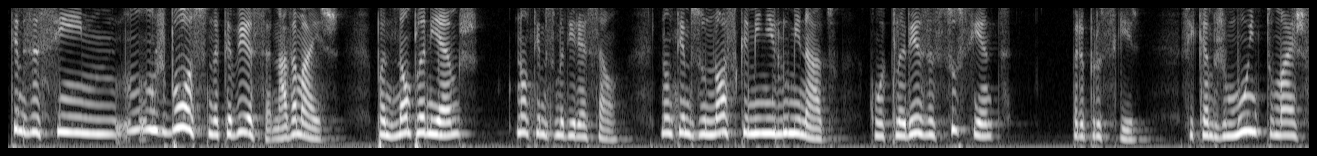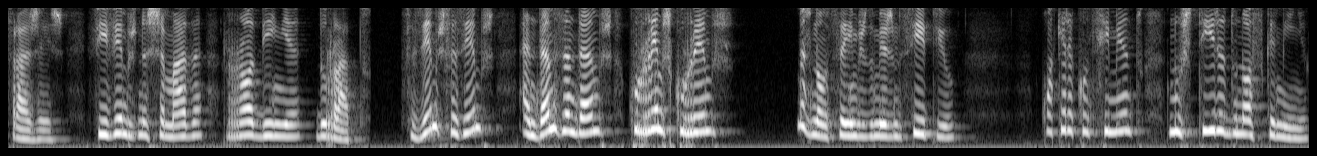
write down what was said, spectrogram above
Temos assim um esboço na cabeça, nada mais. Quando não planeamos, não temos uma direção. Não temos o nosso caminho iluminado, com a clareza suficiente para prosseguir. Ficamos muito mais frágeis. Vivemos na chamada rodinha do rato. Fazemos, fazemos, andamos, andamos, corremos, corremos, mas não saímos do mesmo sítio. Qualquer acontecimento nos tira do nosso caminho,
